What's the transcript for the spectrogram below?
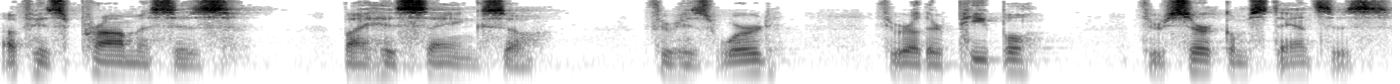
of His promises by His saying so through His Word, through other people, through circumstances.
